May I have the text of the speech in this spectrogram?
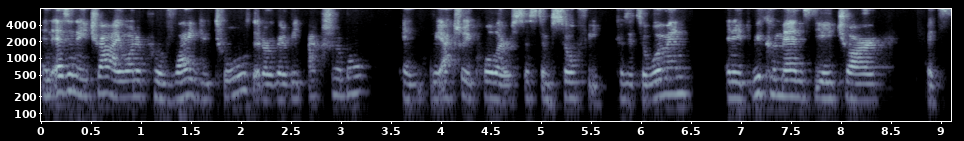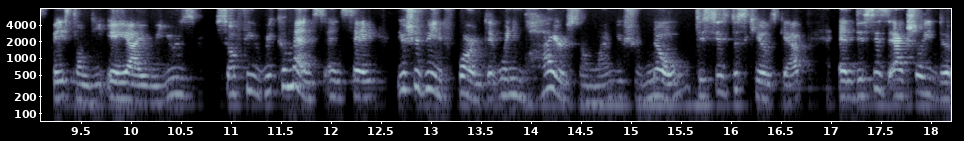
And as an HR, I want to provide you tools that are going to be actionable. And we actually call our system Sophie because it's a woman and it recommends the HR. It's based on the AI we use. Sophie recommends and say you should be informed that when you hire someone, you should know this is the skills gap and this is actually the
